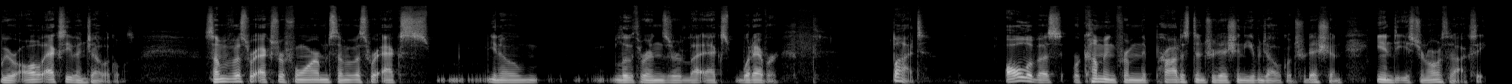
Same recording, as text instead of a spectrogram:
We were all ex evangelicals. Some of us were ex reformed, some of us were ex, you know, Lutherans or ex whatever. But all of us were coming from the Protestant tradition, the evangelical tradition, into Eastern Orthodoxy.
